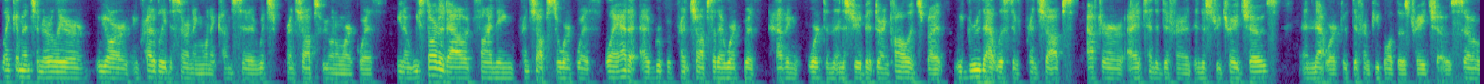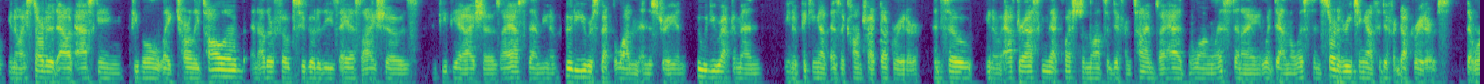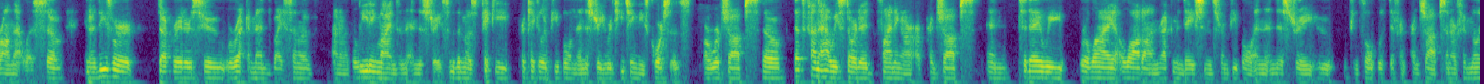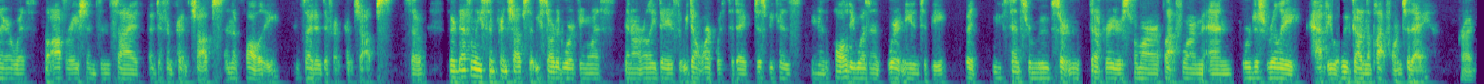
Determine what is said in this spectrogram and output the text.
Like I mentioned earlier, we are incredibly discerning when it comes to which print shops we want to work with. You know, we started out finding print shops to work with. Well, I had a, a group of print shops that I worked with having worked in the industry a bit during college, but we grew that list of print shops after I attended different industry trade shows and networked with different people at those trade shows. So, you know, I started out asking people like Charlie Taublieb and other folks who go to these ASI shows and PPAI shows, I asked them, you know, who do you respect a lot in the industry and who would you recommend, you know, picking up as a contract decorator? And so, you know, after asking that question lots of different times, I had a long list and I went down the list and started reaching out to different decorators that were on that list. So, you know, these were decorators who were recommended by some of I don't know, the leading minds in the industry, some of the most picky particular people in the industry who were teaching these courses or workshops. So that's kind of how we started finding our, our print shops. And today we rely a lot on recommendations from people in the industry who, consult with different print shops and are familiar with the operations inside of different print shops and the quality inside of different print shops. So there are definitely some print shops that we started working with in our early days that we don't work with today just because you know the quality wasn't where it needed to be. But we've since removed certain decorators from our platform and we're just really happy what we've got on the platform today. Right.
